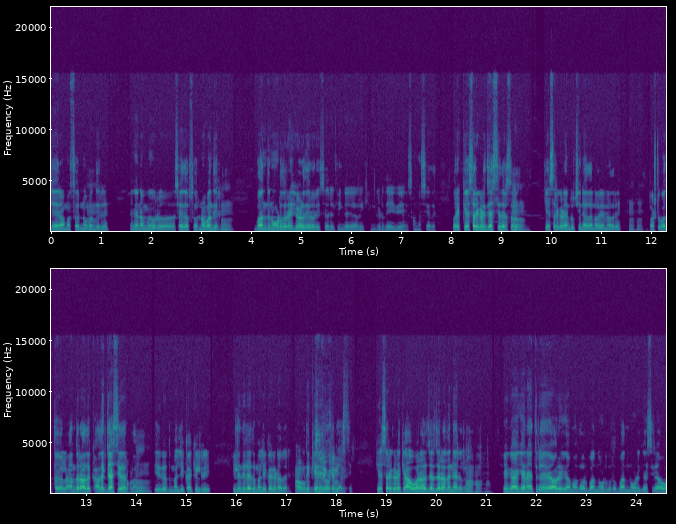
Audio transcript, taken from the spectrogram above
ಜಯರಾಮ ಸರ್ನು. ಬಂದಿರಿ ಈಗ ನಮ್ಮ ಇವ್ರು ಸೈದಾಬ್ ಸರ್ನು ಬಂದಿರಿ. ಬಂದ್ ನೋಡಿದ್ರಿ ಹೇಳ್ದಿರೋರಿ ಸರ್ ಹಿಂಗಾಗ್ಯಾವ್ರಿ ಹಿಂಗ್ ಗಿಡದ ಇವೆ ಸಮಸ್ಯೆ ಅದ ಬರೀ ಕೇಸರಿ ಗಿಡ ಜಾಸ್ತಿ ಅದಾರಿ ಸರ್ ಕೇಸರಿ ಗಿಡ ಏನ್ ರುಚಿನೇ ಅದಾನವ್ರ ಏನದ್ರಿ ಫಸ್ಟ್ ಗೊತ್ತಾಗಲ್ಲ ಅಂದ್ರ ಅದಕ್ ಅದಕ್ ಜಾಸ್ತಿ ಅದಾರ ಹುಳ. ಇದ್ ಇದು ಮಲ್ಲಿಕಾ ಕಿಲ್ರಿ ಇಲ್ಲಿಂದಲೇ ಇದು ಮಲ್ಲಿಕಾ ಗಿಡ ಅದ ರೀ. ಹೌದು, ಇದಕ್ಕೇನಿಲ್ಲ ಇದಕ್ಕೆ ನೋಡ್ರಿ ಇಲ್ರಿ. ಜಾಸ್ತಿ. ಕೇಸರಿ ಗಿಡಕ್ಕೆ ಯಾವರ ಜರ್ಜರ್ ಜರ್ ಅದನ್ನೇ ಹ್ಮ್ ಹ್ಮ್ ಹಿಂಗಾಗಿ ಏನಾಯ್ತ್ರಿ ಅವ್ರಿಗೆ ಅಮ್ಮದು ಅವ್ರು ಬಂದ್ ನೋಡಿದ್ರು. ಬಂದ್ ನೋಡಿಗೆಸ್ರಿ ಅವು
